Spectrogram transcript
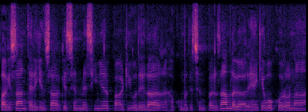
پاکستان تحریک انصاف کے سندھ میں سینئر پارٹی عہدیدار حکومت سندھ پر الزام لگا رہے ہیں کہ وہ کورونا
